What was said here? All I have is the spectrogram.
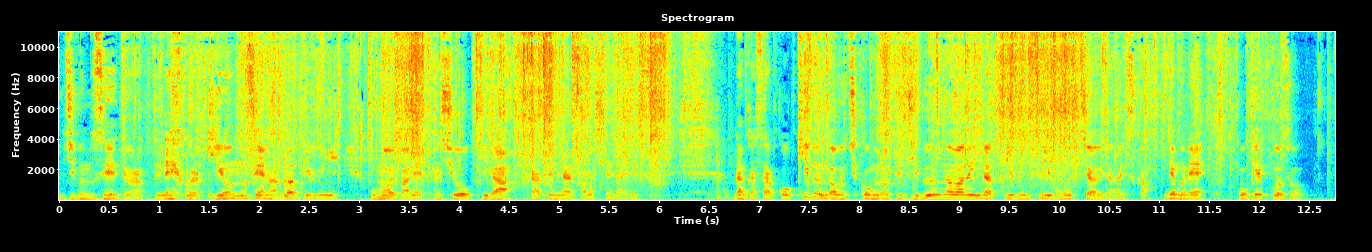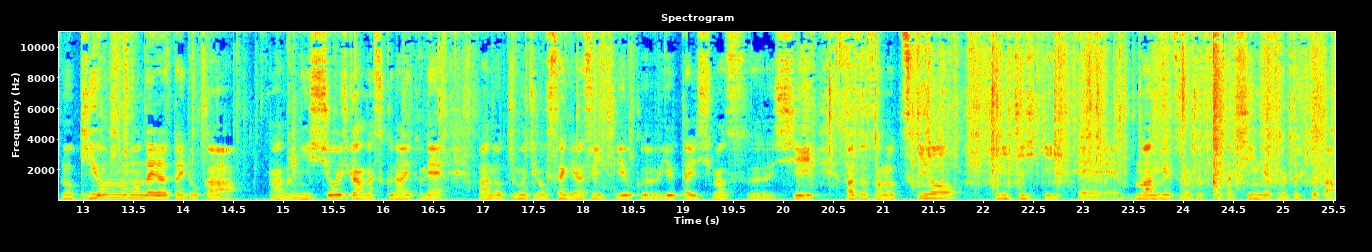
自分のせいではなくてね、これは気温のせいなんだっていうふうに思えばね、多少気が楽になるかもしれないです。なんかさ、こう気分が落ち込むのって自分が悪いんだっていうふうについ思っちゃうじゃないですか。でもね、こう結構その気温の問題だったりとか、あの日照時間が少ないとね、あの気持ちが塞ぎやすいってよく言ったりしますし、あとその月の満ち引き、えー、満月の時とか新月の時とか、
